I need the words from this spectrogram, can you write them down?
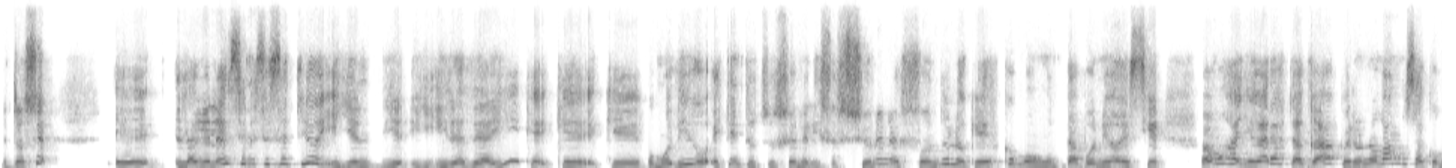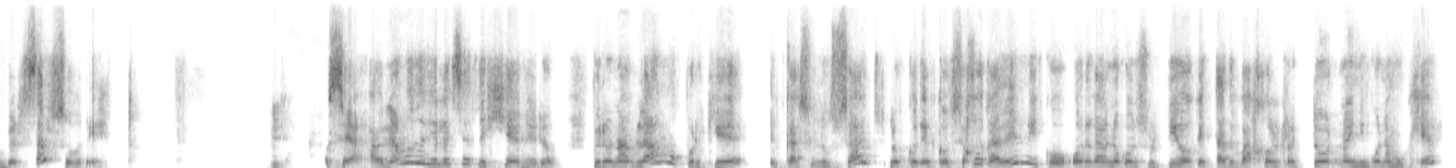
Entonces, eh, la violencia en ese sentido, y, desde ahí que, que, como digo, esta institucionalización en el fondo lo que es como un taponeo, decir, vamos a llegar hasta acá, pero no vamos a conversar sobre esto. O sea, hablamos de violencias de género, pero no hablamos porque el caso de USACH, el Consejo Académico, órgano consultivo que está debajo del rector, no hay ninguna mujer.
